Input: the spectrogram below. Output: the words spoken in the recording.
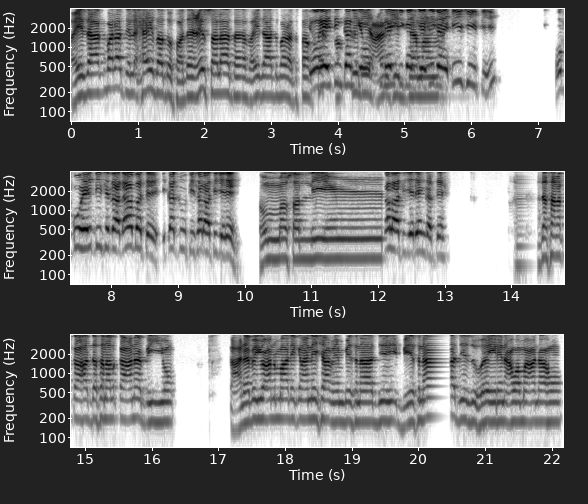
فإذا أقبلت الحيضة فدعي الصلاة فإذا أدبرت فقطعي الدم ثم صليم صلاة جرين حدثنا حدثنا القعنبي عن نبي عن مالك عن هشام بإسناد بإسناد زهير ومعناه معناه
